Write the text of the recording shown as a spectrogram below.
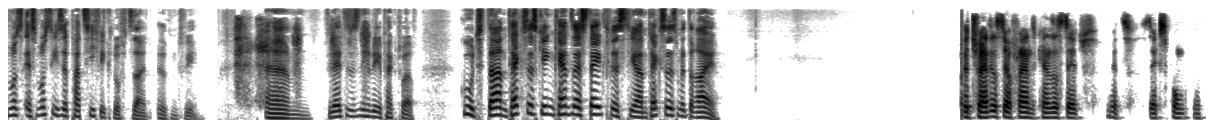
muss, es muss diese Pazifikluft sein, irgendwie. Ähm, vielleicht ist es nicht nur die Pac-12. Gut, dann Texas gegen Kansas State, Christian. Texas mit drei. The Trend ist der Friend, Kansas State mit sechs Punkten.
